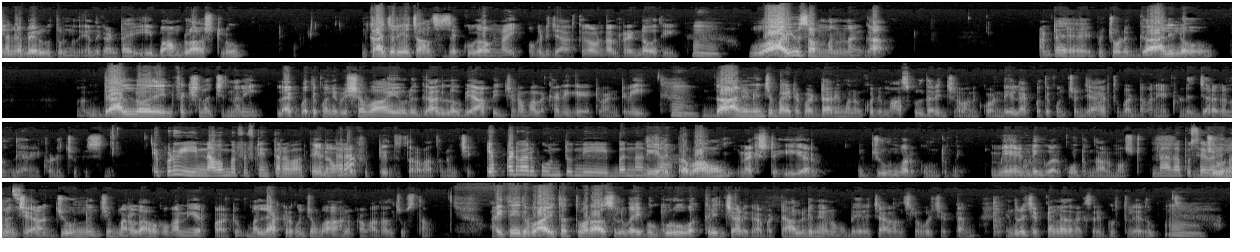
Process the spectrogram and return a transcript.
ఇంకా. పెరుగుతుంది ఎందుకంటే ఈ బాంబ్ బ్లాస్ట్లు ఇంకా జరిగే ఛాన్సెస్ ఎక్కువగా ఉన్నాయి. ఒకటి జాగ్రత్తగా ఉండాలి. రెండవది. వాయు సంబంధంగా అంటే ఇప్పుడు చూడండి గాలిలో గాలిలో ఇన్ఫెక్షన్ వచ్చిందని లేకపోతే కొన్ని విషవాయువులు గాలిలో వ్యాపించడం వల్ల కలిగేటువంటివి. దాని నుంచి బయటపడడానికి మనం కొన్ని మాస్కులు ధరించడం అనుకోండి లేకపోతే కొంచెం జాగ్రత్త పడడం అనేటువంటిది జరగనుంది అనేటువంటిది చూపిస్తుంది. ఎప్పుడు ఈ నవంబర్ ఫిఫ్టీన్ తర్వాత నవంబర్ ఫిఫ్టీన్త్ తర్వాత నుంచి. ఎప్పటి వరకు ఉంటుంది ఇబ్బంది దీని ప్రభావం నెక్స్ట్ ఇయర్ జూన్ వరకు ఉంటుంది. మే. ఎండింగ్ వరకు ఉంటుంది ఆల్మోస్ట్. దాదాపు జూన్ నుంచి ఆ జూన్ నుంచి మరలా ఒక వన్ ఇయర్ పాటు మళ్ళీ అక్కడ కొంచెం వాహన ప్రమాదాలు చూస్తాం. అయితే ఇది వాయుతత్వ రాశుల వైపు గురువు వక్రించాడు కాబట్టి ఆల్రెడీ నేను వేరే ఛానల్స్లో కూడా చెప్పాను. ఇందులో చెప్పాను లేదా నాకు సరిగ్గా గుర్తులేదు.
